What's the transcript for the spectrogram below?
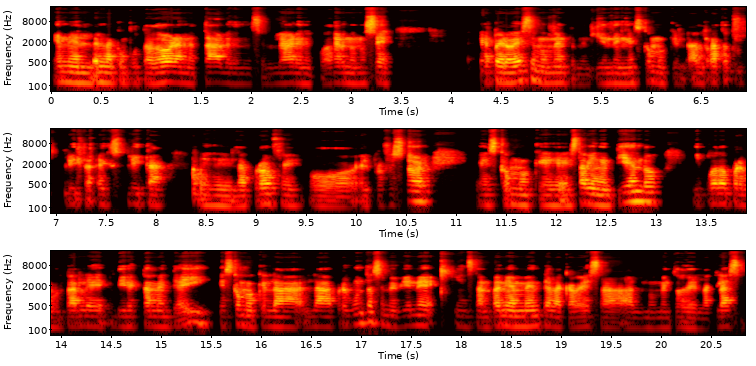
en, el, en la computadora, en la tablet, en el celular, en el cuaderno, no sé. Pero ese momento, ¿me entienden? Es como que al rato que explica, explica eh, la profe o el profesor, es como que está bien, entiendo y puedo preguntarle directamente ahí. Es como que la, la pregunta se me viene instantáneamente a la cabeza al momento de la clase.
